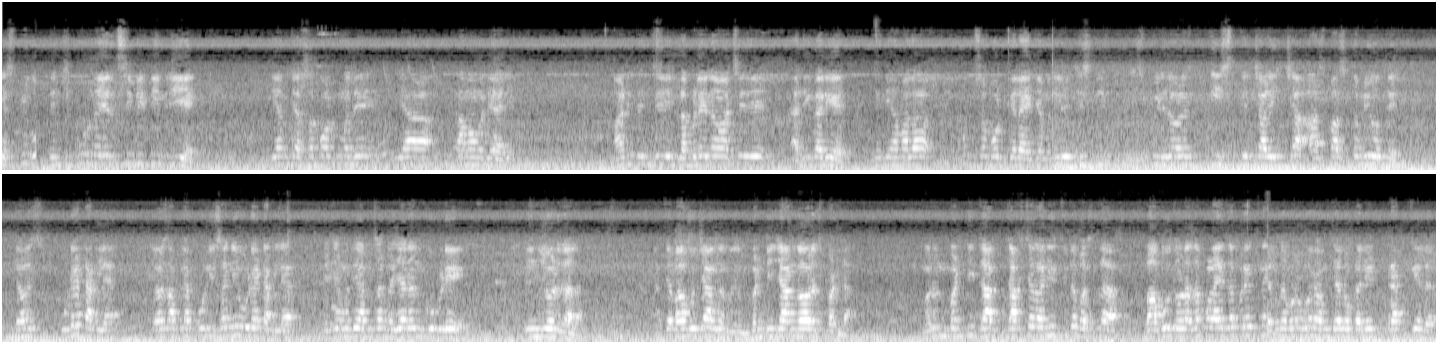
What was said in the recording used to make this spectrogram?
एस पी त्यांची पूर्ण एल सी बी टीम जी आहे ती आमच्या सपोर्टमध्ये या कामामध्ये आली आणि त्यांचे लबडे नावाचे जे अधिकारी आहेत त्यांनी आम्हाला खूप सपोर्ट केला याच्यामध्ये स्पीड जवळ तीस ते चाळीसच्या आसपास कमी होते त्यावेळेस उड्या टाकल्या. त्यावेळेस आपल्या पोलिसांनी उड्या टाकल्या. त्याच्यामध्ये आमचा गजानन कुबडे इंजोर्ड झाला. आणि त्या बाबूच्या अंग बंटीच्या अंगावरच पडला. म्हणून बंटी जाग जागच्या जागी तिथं बसला. बाबू थोडासा पळायचा प्रयत्न केला. बरोबर आमच्या लोकांनी ट्रॅप केलं.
